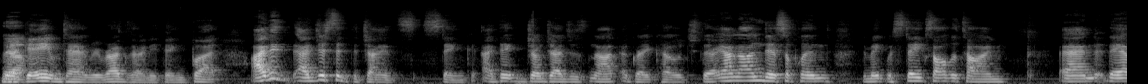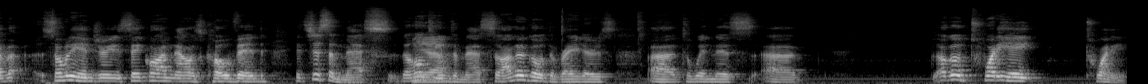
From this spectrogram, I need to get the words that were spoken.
their Yeah. game to Henry Ruggs or anything, but I think I just think the Giants stink. I think Joe Judge is not a great coach. They're un- undisciplined. They make mistakes all the time and they have so many injuries. Saquon now is COVID. It's just a mess. The whole Yeah. team's a mess. So I'm going to go with the Raiders uh, to win this. Uh, I'll go 28-20.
